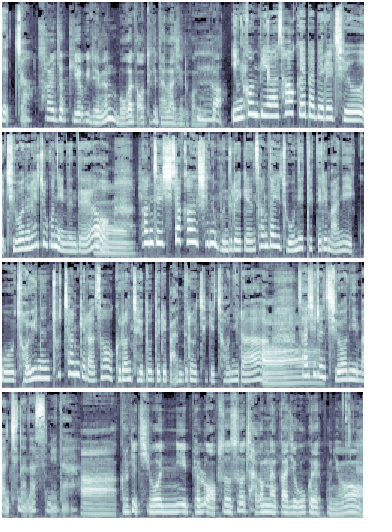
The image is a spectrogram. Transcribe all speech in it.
됐죠. 사회적 기업이 되면 뭐가 어떻게 달라지는 겁니까? 음, 인건비와 사업개발비를 지원을 해주고는 있는데요. 어. 현재 시작하시는 분들에게는 상당히 좋은 혜택들이 많이 있고 저희는 초창기라서 그런 제도들이 만들어지기 전이라 아. 사실은 지원이 많지는 않았습니다. 아 그렇게 지원이 별로 없어서 자금난까지 오고 그랬군요.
